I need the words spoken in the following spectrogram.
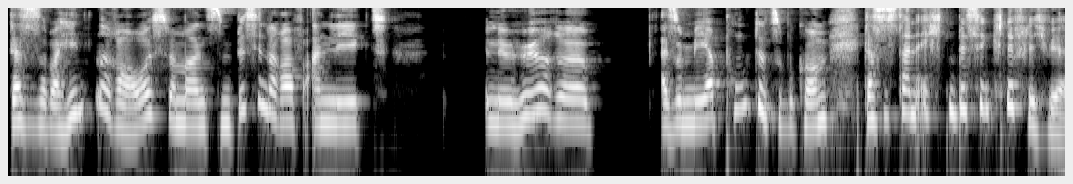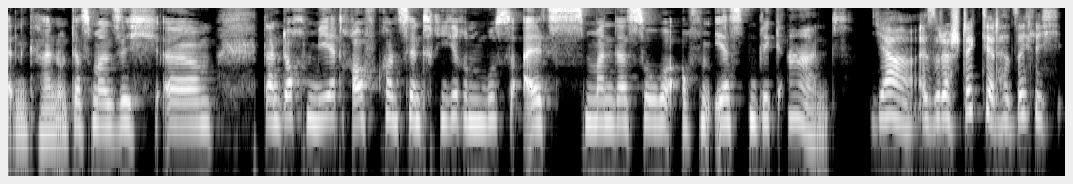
Das ist aber hinten raus, wenn man es ein bisschen darauf anlegt, eine höhere also mehr Punkte zu bekommen, dass es dann echt ein bisschen knifflig werden kann und dass man sich ähm, dann doch mehr drauf konzentrieren muss, als man das so auf den ersten Blick ahnt. Ja, also da steckt ja tatsächlich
